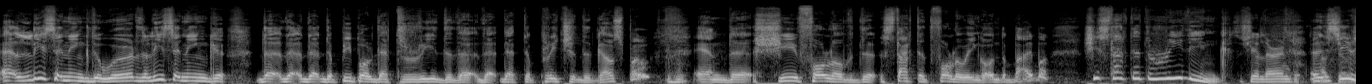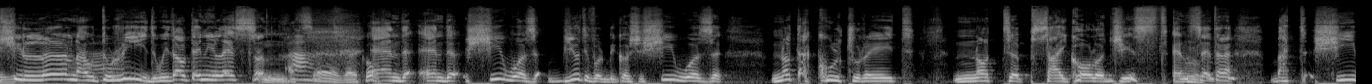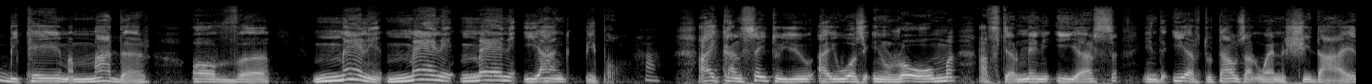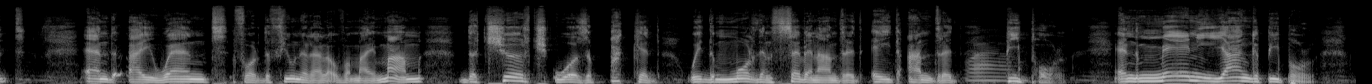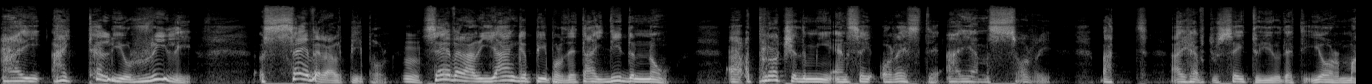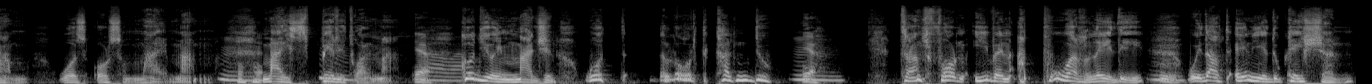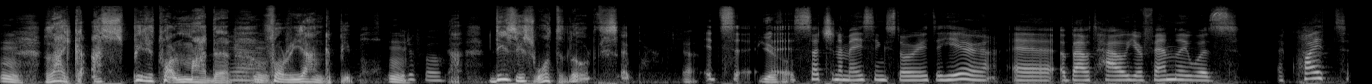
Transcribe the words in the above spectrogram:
Uh, listening the word, listening the, the, the, the people that read the, the that preach the gospel, and uh, she followed, started following on the Bible. She started reading. So she learned. how Uh, to she, read. she learned how to read without any lesson. That's uh, very cool. And and uh, she was beautiful because she was uh, not acculturate, not a psychologist, etc. But she became a mother of uh, many, many, many young people. Huh. I can say to you, I was in Rome after many years, in the year 2000 when she died, and I went for the funeral of my mom. The church was packed with more than 700, 800 Wow. people, and many young people. I, I tell you, really, several people, several young people that I didn't know uh, approached me and say, Oreste, I am sorry, but I have to say to you that your mom was also my mom, mm. my spiritual mom. Yeah. Oh, Could you imagine what the Lord can do? Mm. Yeah. transform even a poor lady mm. without any education like a spiritual mother for young people. Beautiful. Yeah, This is what the Lord is able. It's uh, such an amazing story to hear uh, about how your family was uh, quite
